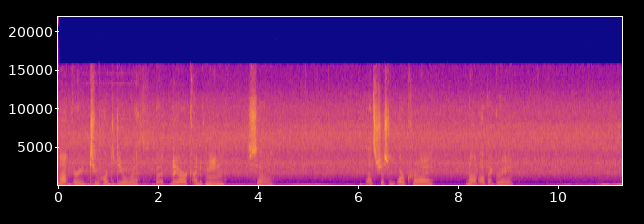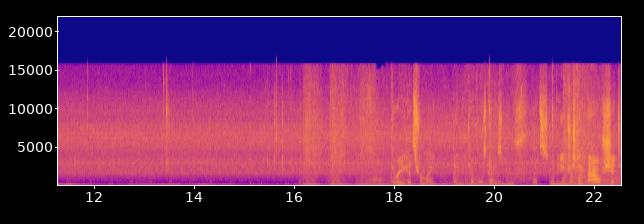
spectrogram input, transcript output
not very too hard to deal with, but they are kind of mean, so that's just Warcry, not all that great. Three hits from my thing to kill those guys. Oof, that's gonna be interesting. Ow, shit.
